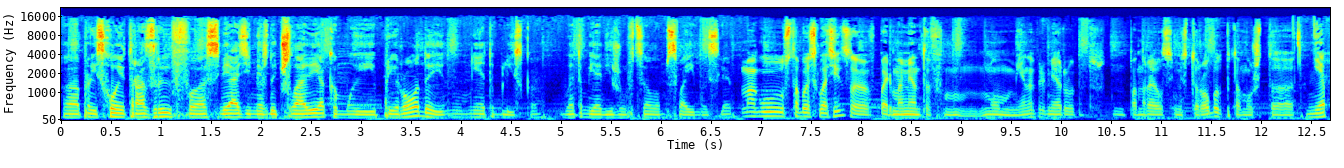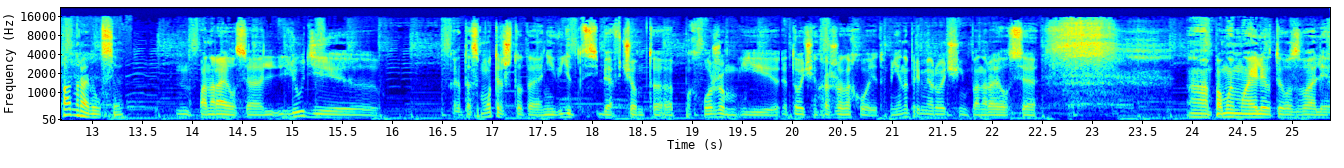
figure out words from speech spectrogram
э, происходит разрыв э, связи между человеком и природой, ну, мне это близко. В этом я вижу в целом свои мысли. Могу с тобой согласиться в паре моментов. Ну, мне, например, вот понравился Мистер Робот, потому что Мне понравился. понравился. Люди, когда смотрят что-то, они видят себя в чем-то похожем, и это очень хорошо заходит. Мне, например, очень понравился По-моему, Эллиот его звали,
